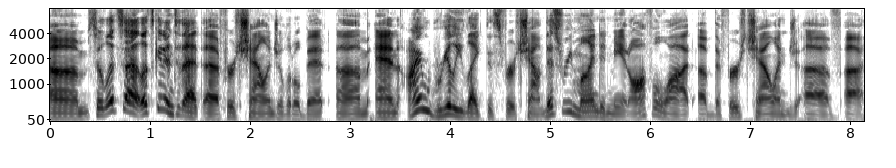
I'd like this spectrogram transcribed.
Um, so let's uh, let's get into that uh, first challenge a little bit. Um, and I really like this first challenge. This reminded me an awful lot of the first challenge of uh,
